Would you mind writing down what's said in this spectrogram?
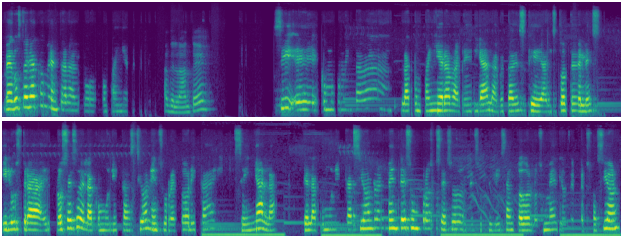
Me gustaría comentar algo, compañero. Adelante. Sí, eh, como comentaba la compañera Valeria, la verdad es que Aristóteles ilustra el proceso de la comunicación en su retórica y señala que la comunicación realmente es un proceso donde se utilizan todos los medios de persuasión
